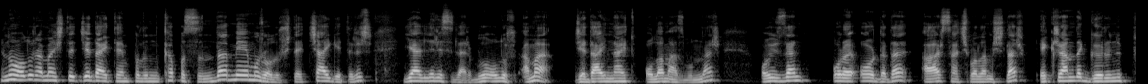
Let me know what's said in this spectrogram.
Ne olur ama işte Jedi Temple'ın kapısında memur olur işte çay getirir yerleri siler bu olur ama Jedi Knight olamaz bunlar. O yüzden or- orada da ağır saçmalamışlar. Ekranda görünüp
